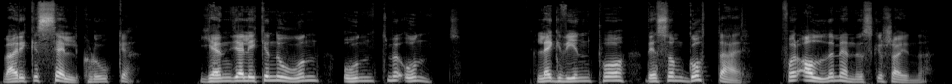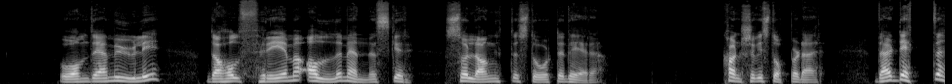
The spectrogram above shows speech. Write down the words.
Vær ikke selvkloke. Gjengjeld ikke noen ondt med ondt. Legg vind på det som godt er, for alle menneskers øyne og om det er mulig, da hold fred med alle mennesker, så langt det står til dere. Kanskje vi stopper der. Det er dette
